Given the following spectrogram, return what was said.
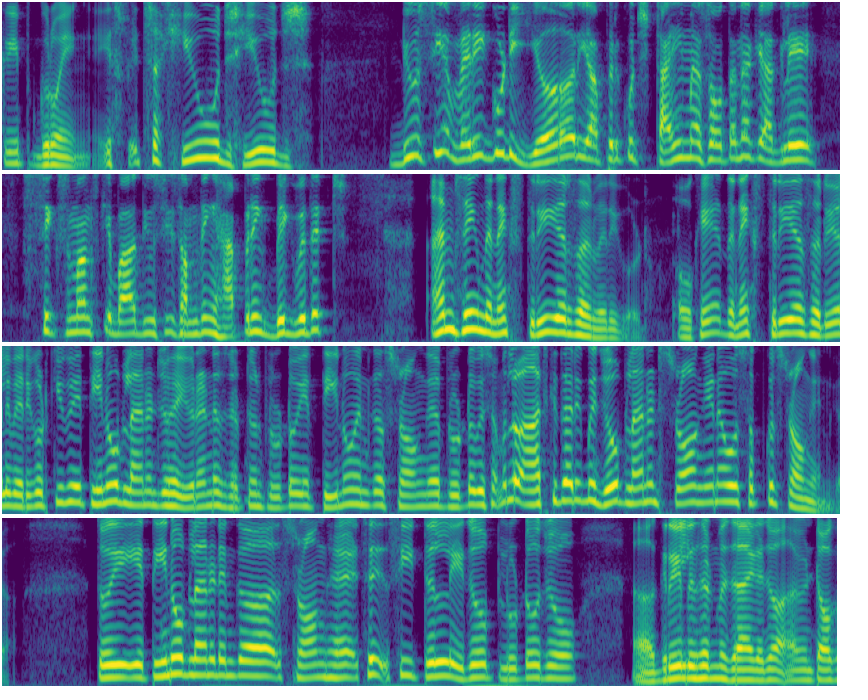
keep growing it's a huge huge do see a very good year या फिर कुछ टाइम ऐसा होता है ना कि अगले सिक्स मंथ्स के बाद you see something happening big with it I am saying the next three years are very good okay the next three years are really very good क्योंकि ये तीनों प्लैनेट जो है यूरेनस नेपट्टून प्लूटो ये तीनों इनका स्ट्रॉन्ग है। प्लूटो भी मतलब आज की तारीख में जो प्लैनेट स्ट्रॉन्ग है ना वो सब कुछ स्ट्रॉन्ग है इनका। तो ये तीनों प्लैनेट इनका स्ट्रॉन्ग है। सी टिल ये जो प्लूटो जो ग्रे लिजर्ड में जाएगा, जो I talk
